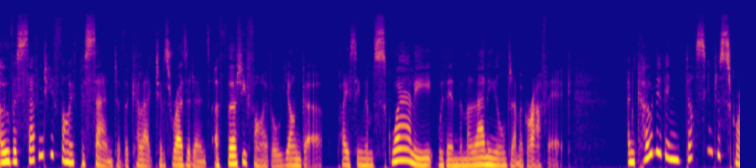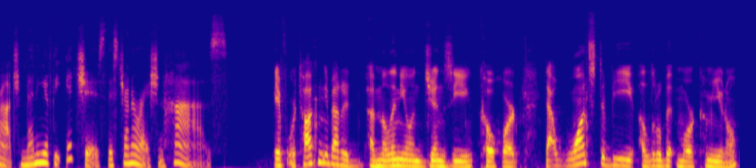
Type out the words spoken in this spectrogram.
Over 75% of the collective's residents are 35 or younger, placing them squarely within the millennial demographic. And co living does seem to scratch many of the itches this generation has. If we're talking about a, a, millennial and Gen Z cohort that wants to be a little bit more communal,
